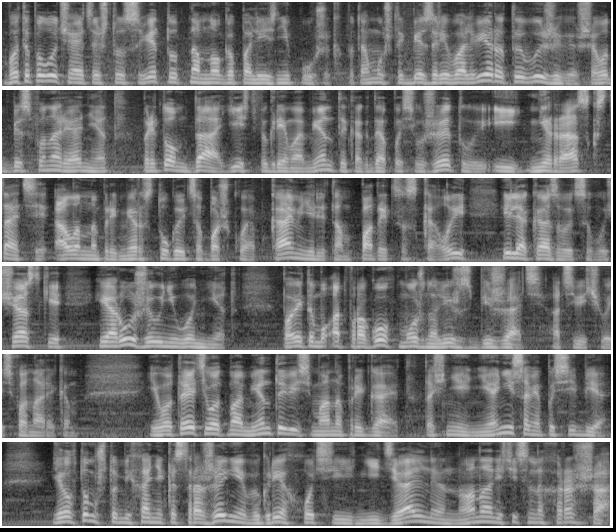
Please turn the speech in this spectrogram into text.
Вот и получается, что свет тут намного полезнее пушек, потому что без револьвера ты выживешь, а вот без фонаря нет. Притом, да, есть в игре моменты, когда по сюжету, и не раз, кстати, Алан, например, стукается башкой об камень, или там падает со скалы, или оказывается в участке, и оружия у него нет. Поэтому от врагов можно лишь сбежать, отсвечиваясь фонариком. И вот эти вот моменты весьма напрягают. Точнее, не они сами по себе. Дело в том, что механика сражения в игре хоть и не идеальная, но она действительно хороша.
